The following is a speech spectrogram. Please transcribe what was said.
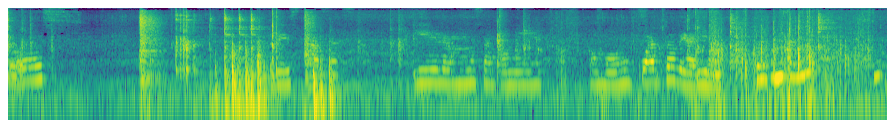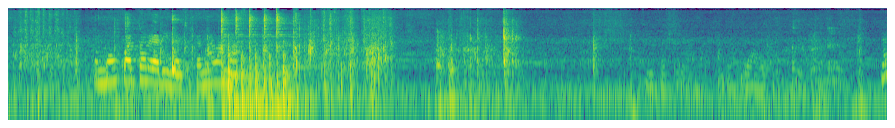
dos, tres tazas y le vamos a poner como un cuarto de harina. ¿Tú le pones harina? Como un cuarto de harina, chica, nada más. ¿Ya?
